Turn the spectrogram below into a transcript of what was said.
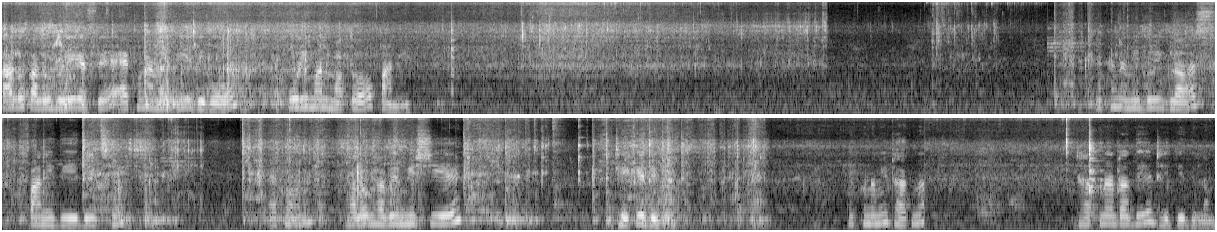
কালো কালো হয়ে গেছে। এখন আমি দিয়ে দেব পরিমাণ মতো পানি। আমি দুই গ্লাস পানি দিয়ে দিয়েছি। এখন ভালোভাবে মিশিয়ে ঢেকে দেব। এখন আমি ঢাকনা, ঢাকনাটা দিয়ে ঢেকে দিলাম।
